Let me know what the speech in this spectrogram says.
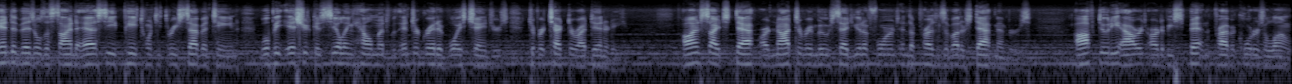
Individuals assigned to SCP-2317 will be issued concealing helmets with integrated voice changers to protect their identity. On-site staff are not to remove said uniforms in the presence of other staff members. Off-duty hours are to be spent in private quarters alone.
